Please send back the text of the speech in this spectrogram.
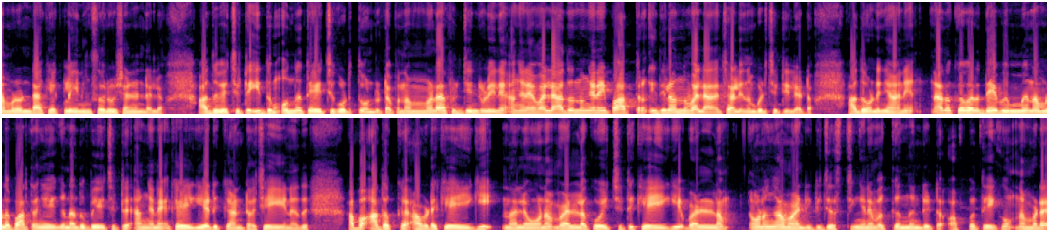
നമ്മൾ ഉണ്ടാക്കിയ ക്ലീനിങ് സൊല്യൂഷൻ ഉണ്ടല്ലോ. അത് വെച്ചിട്ട് ഇതും ഒന്ന് തേച്ച് തേച്ച് കൊടുത്തോണ്ട് കേട്ടോ അപ്പോൾ നമ്മളെ ഫ്രിഡ്ജിന്റെ ഉള്ളിൽ അങ്ങനെ വല്ലാതൊന്നും ഇങ്ങനെ ഈ പാത്രം ഇതിലൊന്നും വല്ലാതെ ചളിയൊന്നും പിടിച്ചിട്ടില്ല കേട്ടോ അതുകൊണ്ട് ഞാൻ അതൊക്കെ വെറുതെ വിമ്മ് നമ്മൾ പാത്രം കഴുകുന്നത് ഉപയോഗിച്ചിട്ട് അങ്ങനെ കഴുകി എടുക്കുകയാണ് കേട്ടോ ചെയ്യണത്. അപ്പോൾ അതൊക്കെ അവിടെ കഴുകി നല്ലോണം വെള്ളമൊക്കെ ഒഴിച്ചിട്ട് കഴുകി വെള്ളം ഉണങ്ങാൻ വേണ്ടിയിട്ട് ജസ്റ്റ് ഇങ്ങനെ വെക്കുന്നുണ്ട് കേട്ടോ അപ്പോഴത്തേക്കും നമ്മുടെ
